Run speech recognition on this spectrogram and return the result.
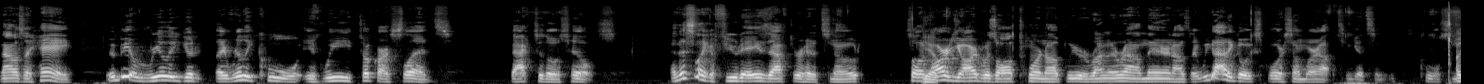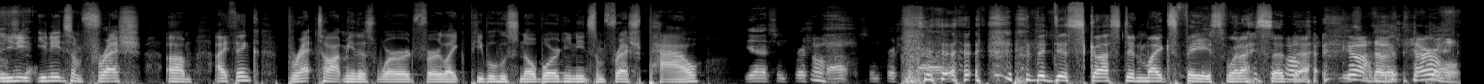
And I was like, hey, it would be a really good, like really cool if we took our sleds back to those hills. And this is like a few days after it had snowed. So like, Yep. our yard was all torn up. We were running around there, and I was like, we got to go explore somewhere else and get some cool snow Oh, you need stuff. you need some fresh. Um, I think Brett taught me this word for like people who snowboard. You need some fresh pow. yeah, some fresh Oh. pow, some fresh pow. the disgust in Mike's face when I said Oh, that. God, that was terrible.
